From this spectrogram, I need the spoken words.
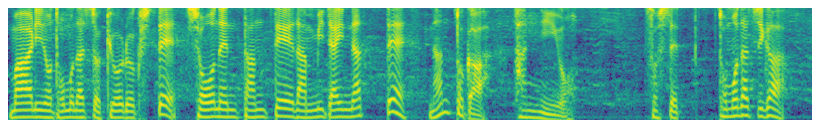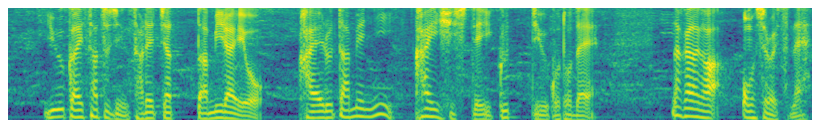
周りの友達と協力して、少年探偵団みたいになって、なんとか犯人を、そして友達が誘拐殺人されちゃった未来を変えるために回避していくっていうことでなかなか面白いですね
